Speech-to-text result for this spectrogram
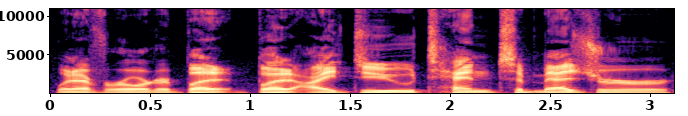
whatever order. But but I do tend to measure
